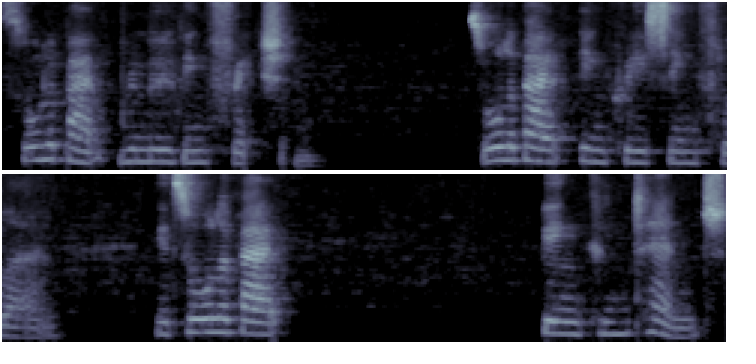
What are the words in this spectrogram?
It's all about removing friction. It's all about increasing flow. It's all about being content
